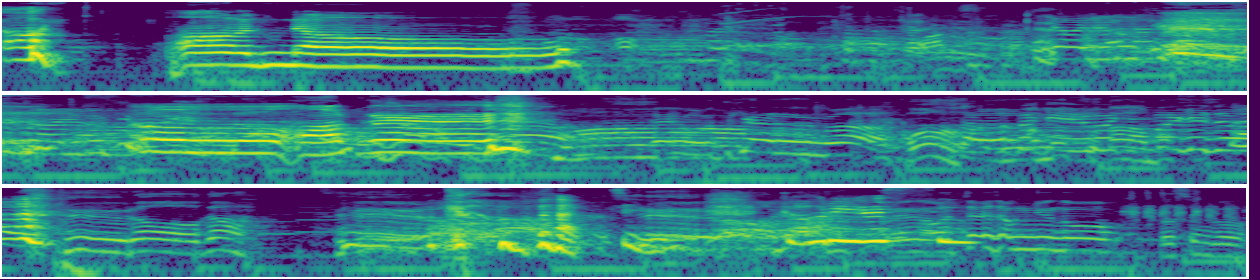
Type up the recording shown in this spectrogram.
Oh, oh no. So awkward. 야 어떻게 되는 거야? 어떻게 이렇게 빨개져? 들어가. Go back to go to your seat. 어쩔 정윤호. 너 친구,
